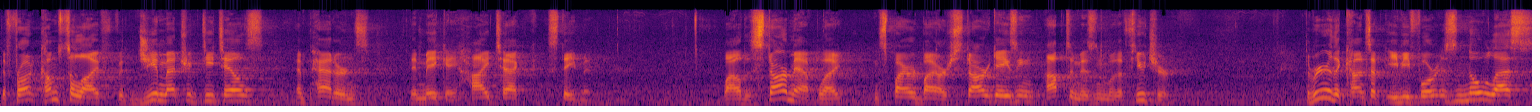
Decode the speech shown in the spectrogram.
The front comes to life with geometric details and patterns that make a high-tech statement. While the star map light, inspired by our stargazing optimism of the future. The rear of the Concept EV4 is no less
